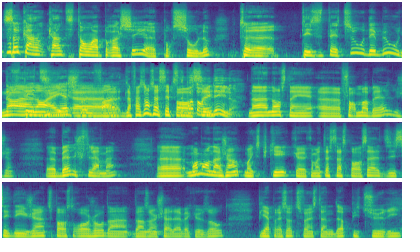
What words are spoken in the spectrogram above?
Ça, quand, quand ils t'ont approché euh, pour ce show-là, t'hésitais-tu au début ou tu t'es non, dit, hey, yes, je veux le euh, faire? De la façon dont ça s'est C'était passé. pas ton idée, là? Non, non, c'était un euh, format belge, euh, belge-flamand. Euh, moi, mon agente m'a expliqué que, comment ça se passait. Elle dit c'est des gens, tu passes trois jours dans, dans un chalet avec eux autres, puis après ça, tu fais un stand-up, puis tu ris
